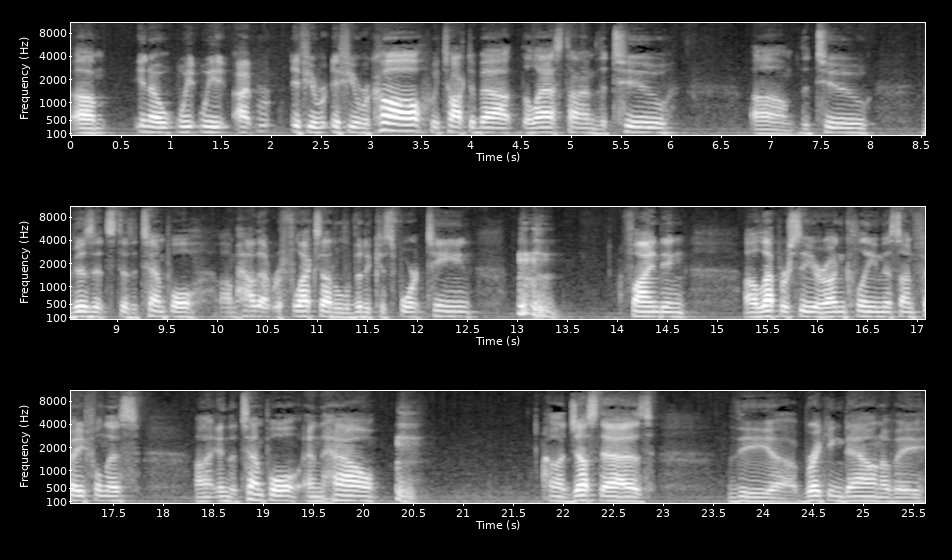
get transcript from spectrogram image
um, you know, we, we I, if you if you recall, we talked about the last time the two um, the two visits to the temple, um, how that reflects out of Leviticus 14, finding uh, leprosy or uncleanness, unfaithfulness uh, in the temple, and how uh, just as the uh, breaking down of a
